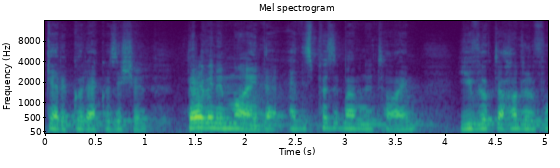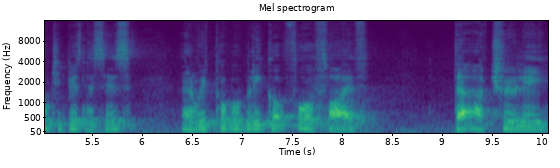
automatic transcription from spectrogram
get a good acquisition, bearing in mind that at this present moment in time, you've looked at 140 businesses, and we've probably got four or five that are truly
